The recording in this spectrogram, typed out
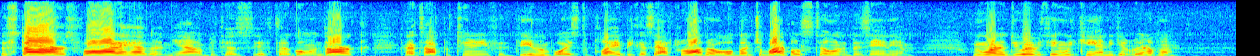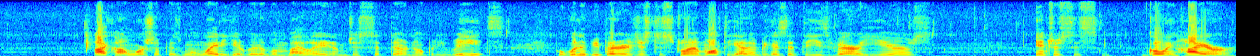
The stars fall out of heaven. Yeah, because if they're going dark, that's opportunity for the demon boys to play because after all, there are a whole bunch of Bibles still in Byzantium. We want to do everything we can to get rid of them. Icon worship is one way to get rid of them by letting them just sit there and nobody reads. But wouldn't it be better to just destroy them altogether? Because at these very years, interest is going higher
